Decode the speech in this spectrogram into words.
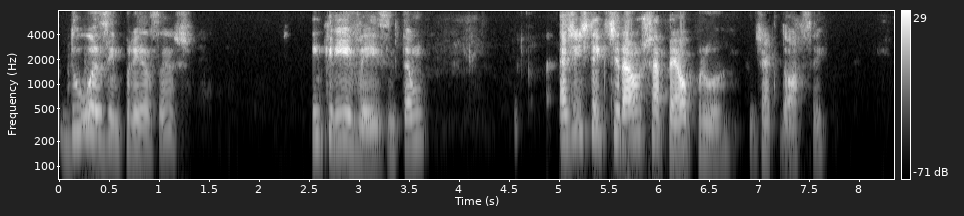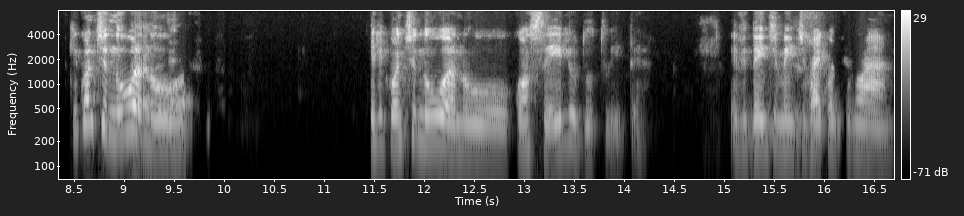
duas empresas incríveis. Então, a gente tem que tirar o chapéu para o Jack Dorsey, que continua é, no. Ele continua no conselho do Twitter. Evidentemente, Isso. vai continuar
